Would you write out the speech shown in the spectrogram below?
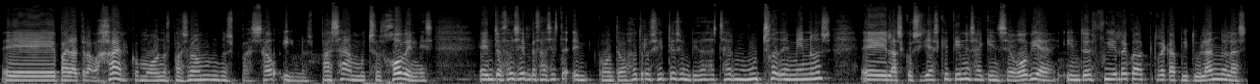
Eh, para trabajar, como nos pasó, nos pasó y nos pasa a muchos jóvenes. Entonces, empezás em, cuando te vas a otros sitios, empiezas a echar mucho de menos eh, las cosillas que tienes aquí en Segovia. Y entonces fui recapitulándolas.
